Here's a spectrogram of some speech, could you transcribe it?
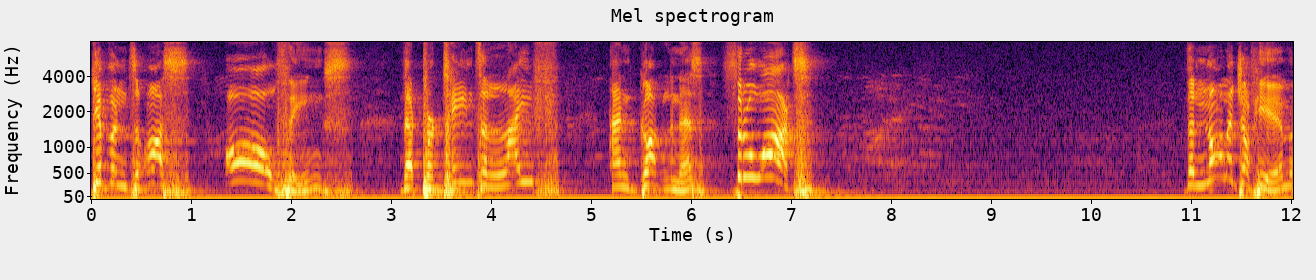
given to us all things that pertain to life and godliness through what? The knowledge of Him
